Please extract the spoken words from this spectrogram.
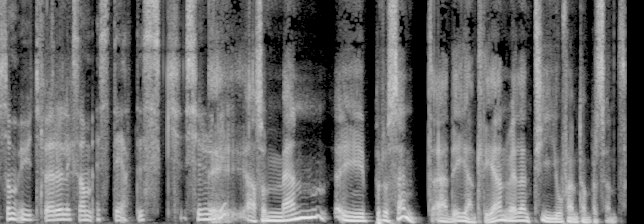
som utfører liksom estetisk kirurgi? Eh, altså menn i prosent er det egentlig igjen mellom 10 og 15 prosent.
